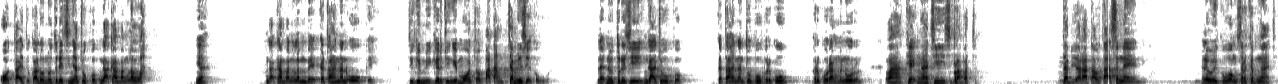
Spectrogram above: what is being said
Otak itu kalau nutrisinya cukup, nggak gampang lelah. Ya, nggak gampang lembek, ketahanan oke. Tinggi mikir, tinggi moco, patang jam ya kuat. Lek nutrisi nggak cukup, ketahanan tubuh berku, berkurang menurun. Lagi ngaji seberapa jam. Tapi ora tahu tak seneni. Lha iku wong sregep ngaji.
